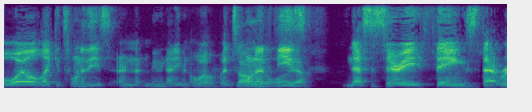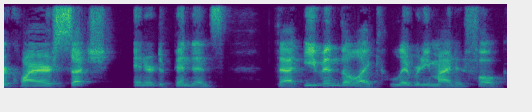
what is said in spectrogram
oil. Like it's one of these, or maybe not even oil, but it's Not one of oil, these yeah. necessary things that require such interdependence that even the like liberty-minded folk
